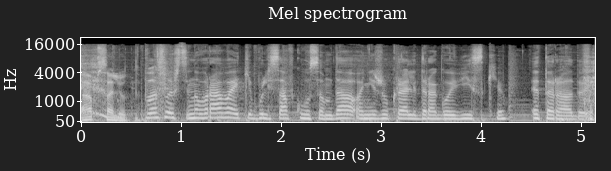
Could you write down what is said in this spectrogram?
Абсолютно. Послушайте, ну воровайки были со вкусом, да, они же украли дорогой виски. Это радует.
